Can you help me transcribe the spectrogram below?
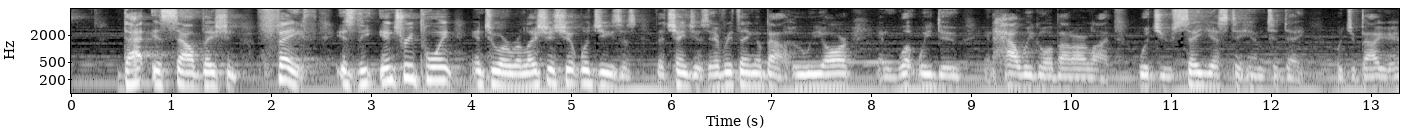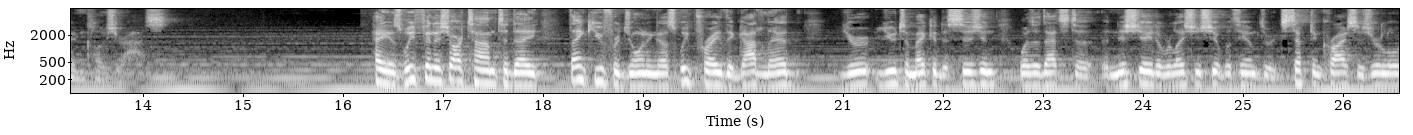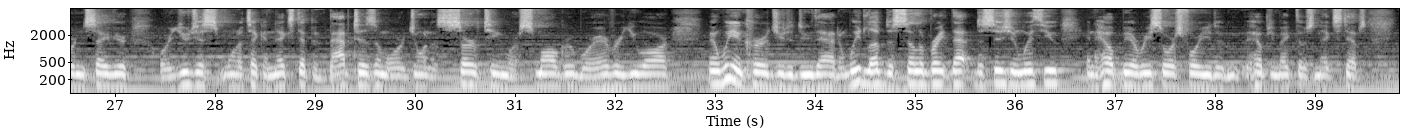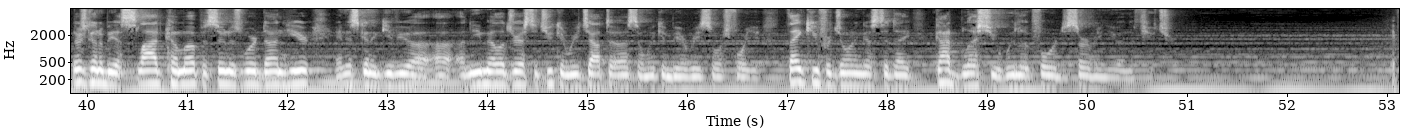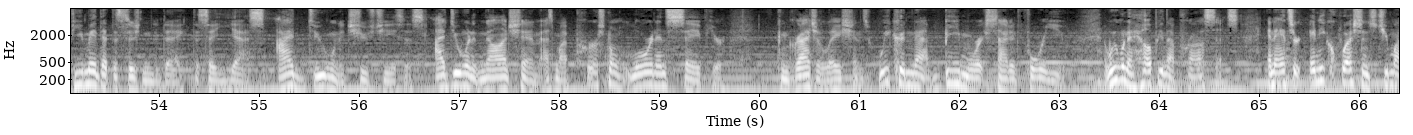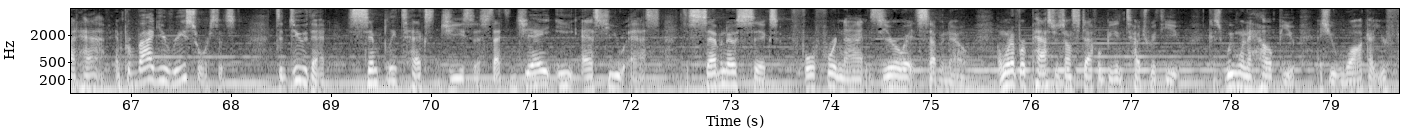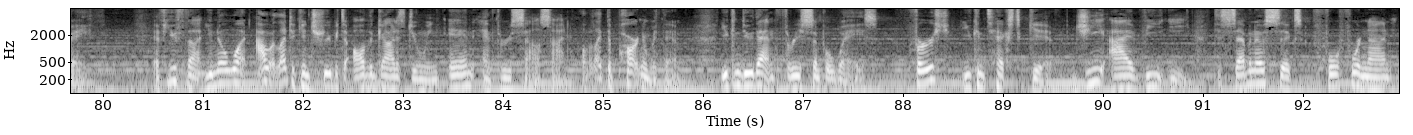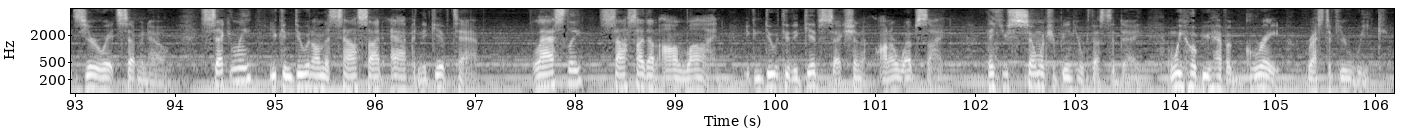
That is salvation. Faith is the entry point into a relationship with Jesus that changes everything about who we are and what we do and how we go about our life. Would you say yes to Him today? Would you bow your head and close your eyes? Hey, as we finish our time today, thank you for joining us. We pray that God led your, you to make a decision, whether that's to initiate a relationship with Him through accepting Christ as your Lord and Savior, or you just want to take a next step in baptism or join a serve team or a small group wherever you are, man, we encourage you to do that. And we'd love to celebrate that decision with you and help be a resource for you to help you make those next steps. There's going to be a slide come up as soon as we're done here, and it's going to give you a, a, an email address that you can reach out to us and we can be a resource for you. Thank you for joining us today. God bless you. We look forward to serving you in the future. If you made that decision today to say, Yes, I do want to choose Jesus, I do want to acknowledge Him as my personal Lord and Savior, congratulations. We could not be more excited for you. And we want to help you in that process and answer any questions that you might have and provide you resources. To do that, simply text Jesus, that's J E S U S, to 706 449 0870. And one of our pastors on staff will be in touch with you because we want to help you as you walk out your faith. If you thought, you know what, I would like to contribute to all that God is doing in and through Southside, I would like to partner with them, you can do that in three simple ways. First, you can text GIVE, G I V E, to 706 449 0870. Secondly, you can do it on the Southside app in the Give tab. Lastly, Southside.online. You can do it through the Give section on our website. Thank you so much for being here with us today, and we hope you have a great rest of your week.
